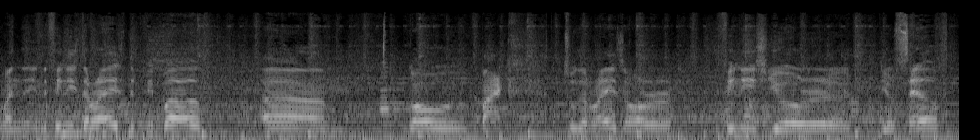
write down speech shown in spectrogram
when in the finish the race the people. Um, go back to the race or finish your yourself.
